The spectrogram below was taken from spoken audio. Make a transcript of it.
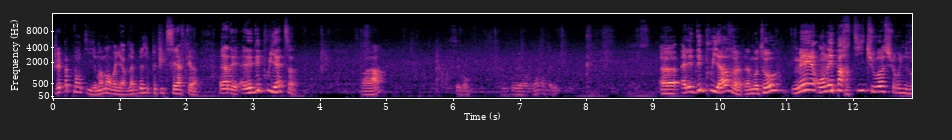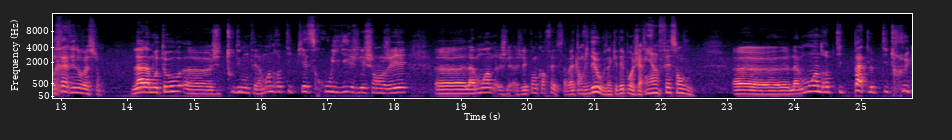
Je vais pas te mentir. Maman, regarde la belle petite CR qu'elle a. Regardez, elle est dépouillette. Voilà. C'est bon. Vous pouvez revenir, Nathalie. Euh, elle est dépouillave, la moto. Mais on est parti, tu vois, sur une vraie rénovation. Là, la moto, euh, j'ai tout démonté. La moindre petite pièce rouillée, je l'ai changée. La moindre, je je l'ai pas encore fait. Ça va être en vidéo, vous inquiétez pas. J'ai rien fait sans vous. Euh, la moindre petite patte, le petit truc,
